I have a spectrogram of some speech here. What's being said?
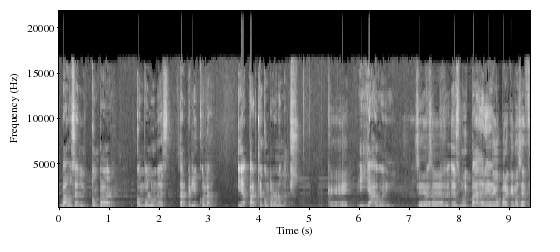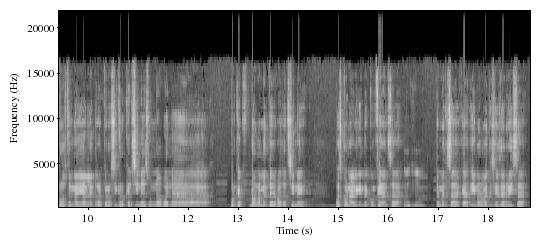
vamos a comprar combo lunes, tal película, y aparte comprar unos nachos. Ok. Y ya, güey. Sí, Pero o sea. pues, es muy padre. Digo, para que no se frustren allá al entrar, pero sí creo que el cine es una buena... Porque normalmente vas al cine pues con alguien de confianza, te metes acá y normalmente si es de risa,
